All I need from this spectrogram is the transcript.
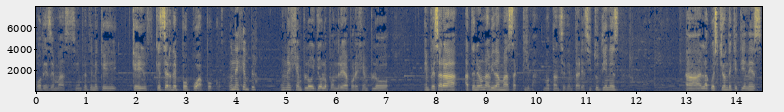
o desde más. Siempre tiene que, que, que ser de poco a poco. Un ejemplo. Un ejemplo yo lo pondría, por ejemplo, empezar a, a tener una vida más activa, no tan sedentaria. Si tú tienes uh, la cuestión de que tienes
